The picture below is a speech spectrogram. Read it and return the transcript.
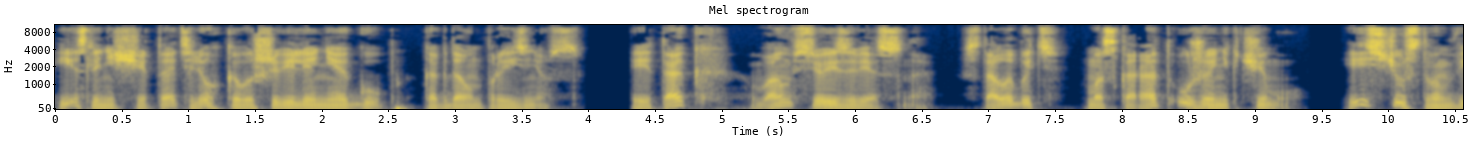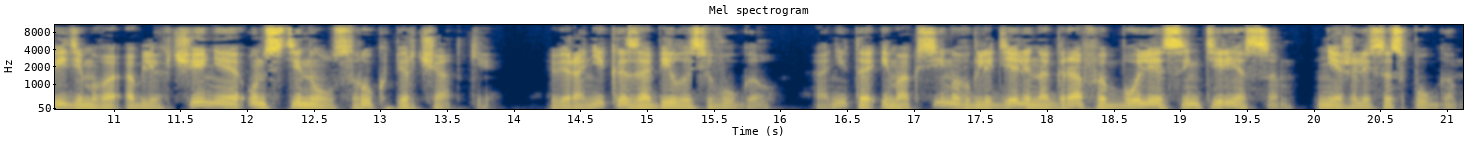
если не считать легкого шевеления губ, когда он произнес. «Итак, вам все известно. Стало быть, маскарад уже ни к чему» и с чувством видимого облегчения он стянул с рук перчатки. Вероника забилась в угол. Анита и Максимов глядели на графа более с интересом, нежели с испугом.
